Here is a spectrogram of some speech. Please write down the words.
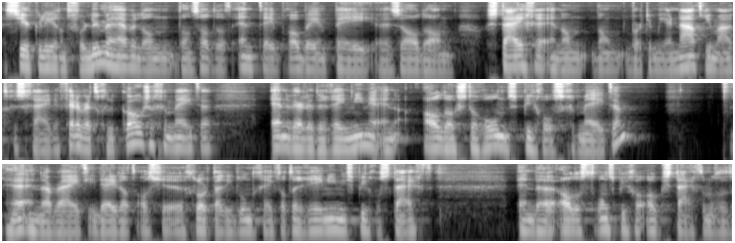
circulerend volume hebben, dan, dan zal dat NT-proBNP zal dan stijgen en dan, dan wordt er meer natrium uitgescheiden. Verder werd glucose gemeten en werden de renine- en aldosteronspiegels gemeten en daarbij het idee dat als je chlortalidon geeft, dat de reninespiegel stijgt. En de aldosteronspiegel ook stijgt, omdat het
